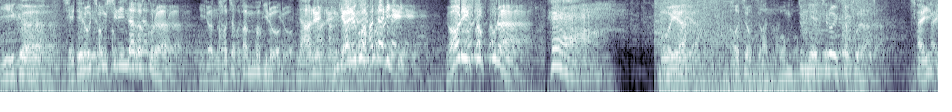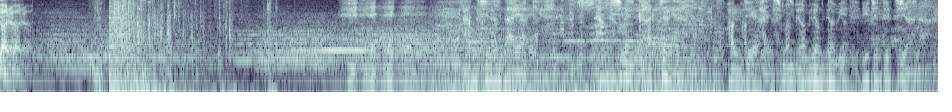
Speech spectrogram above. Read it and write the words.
네가 제대로 정신이 나갔구나. 이런 허접한 무기로 나를 상대하려고 하다니 어리석구나. 뭐야? 허접한 몸뚱이에 들어 있었구나. 잘 가라. 당신은 나약해. 당신은 가짜야. 황제의 한심한 변명 따위 이제 듣지 않아.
